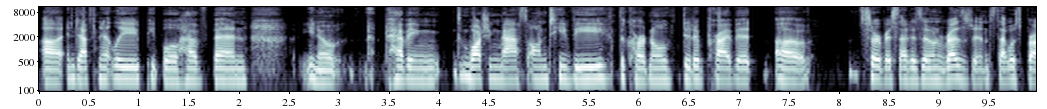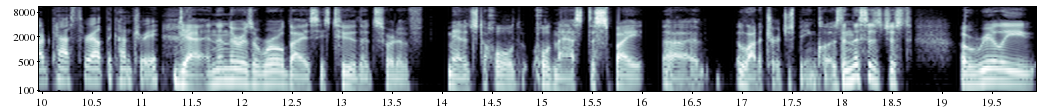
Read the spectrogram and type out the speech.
uh, indefinitely. People have been you know, having watching mass on TV. The cardinal did a private uh, service at his own residence that was broadcast throughout the country. Yeah, and then there was a rural diocese too that sort of managed to hold hold mass despite uh, a lot of churches being closed. And this is just a really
